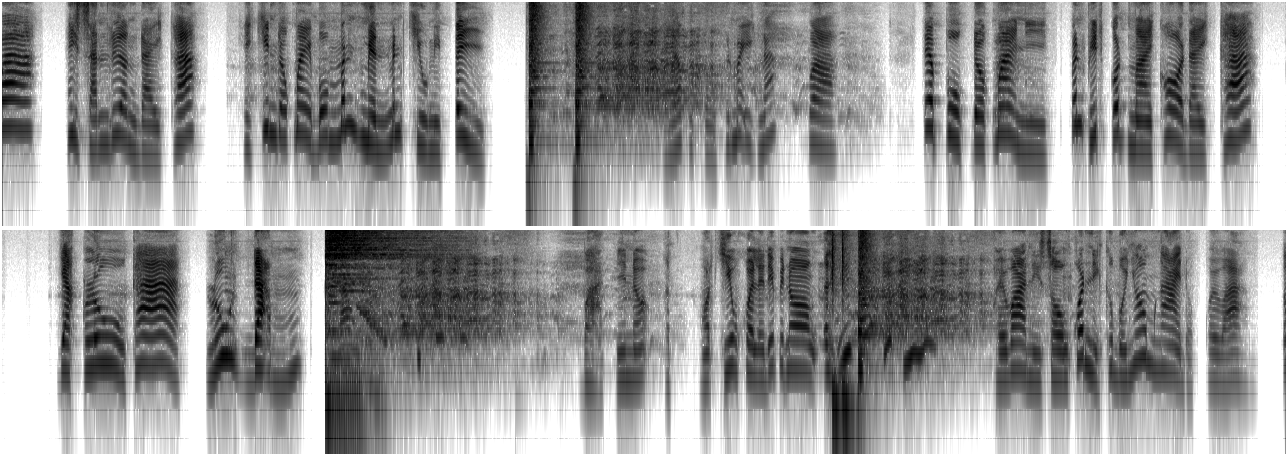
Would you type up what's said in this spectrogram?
ว่าให้สันเรื่องใดคะให้กินดอกไม้บ่มันเหม็นมันคิวนี่ตีแล้วก็โตขึ้นมาอีกนะว่าแต่ปลูกดอกไม้นี่มันผิดกฎหมายข้อใดคะ อยากรู้ค่ะ ลุงดำเล่าบาทนี่เนาะก็ หอดคิ้วคอยเลยได้พี่น้องคอยว่านี่สองคนนี่คือบ่ยอมง่ายดอกคอยว่า เอ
